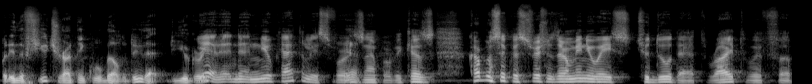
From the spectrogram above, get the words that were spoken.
But in the future, I think we'll be able to do that. Do you agree? Yeah, and, and new catalysts, for yeah. example, because carbon sequestration, there are many ways to do that, right? With uh,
